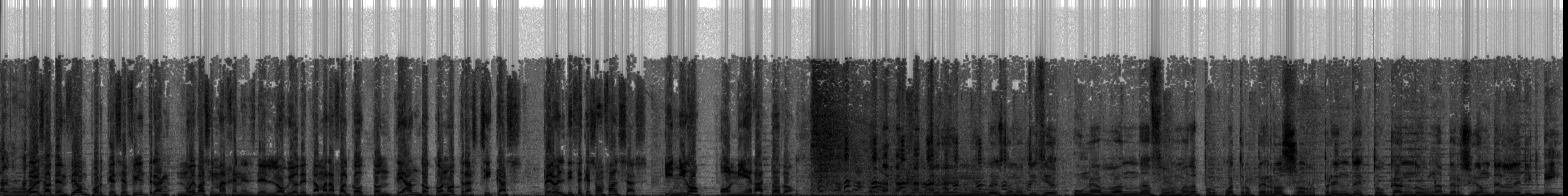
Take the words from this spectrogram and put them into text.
Tengo- Pues atención, porque se filtran nuevas imágenes del novio de Tamara Falcó tonteando con otras chicas, pero él dice que son falsas. Íñigo o niega todo. Tremenda esta noticia. Una banda formada por cuatro perros sorprende tocando una versión de Let It Be.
